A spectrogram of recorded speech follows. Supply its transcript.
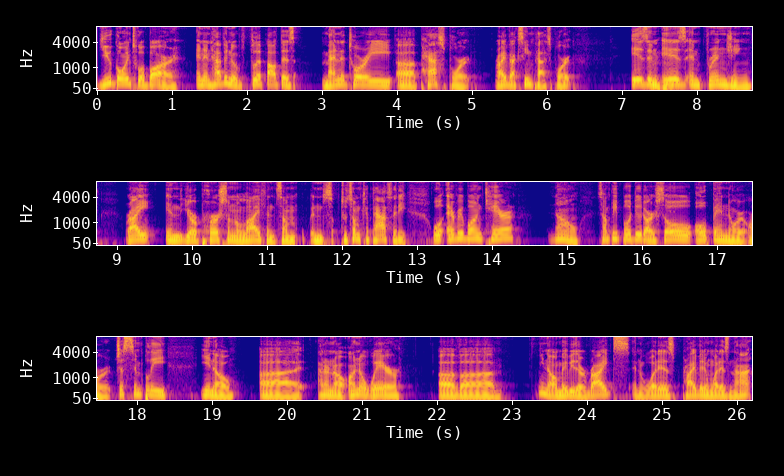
you going to a bar and then having to flip out this mandatory uh, passport, right, vaccine passport, is mm-hmm. is infringing right in your personal life in some in to some capacity will everyone care no some people dude are so open or or just simply you know uh i don't know unaware of uh you know maybe their rights and what is private and what is not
